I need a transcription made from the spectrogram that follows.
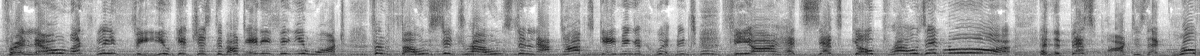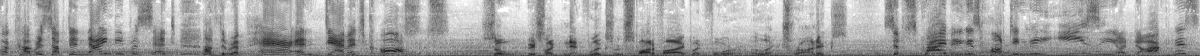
For a low monthly fee, you get just about anything you want, from phones to drones to laptops, gaming equipment, VR headsets, GoPros, and more! And the best part is that Grover covers up to 90% of the repair and damage costs. So it's like Netflix or Spotify, but for electronics? Subscribing is hauntingly easy, your darkness.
